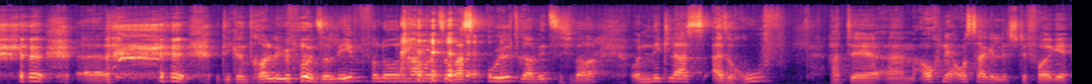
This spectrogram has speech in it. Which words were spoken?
äh, die Kontrolle über unser Leben verloren haben und so, was ultra witzig war. Und Niklas, also Ruf, hatte ähm, auch eine Aussage letzte Folge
